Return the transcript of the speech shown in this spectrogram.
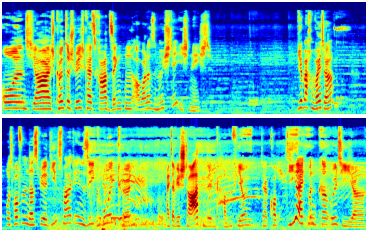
Und ja, ich könnte Schwierigkeitsgrad senken, aber das möchte ich nicht. Wir machen weiter und hoffen, dass wir diesmal den Sieg holen können. Alter, wir starten den Kampf hier und der kommt direkt mit einer Ulti hier.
